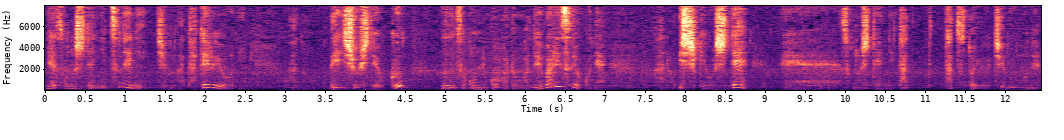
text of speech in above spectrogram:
ね、その視点に常に自分が立てるようにあの練習しておく、うん、そこのところは粘り強くねあの意識をして、えー、その視点に立立つという自分をね、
